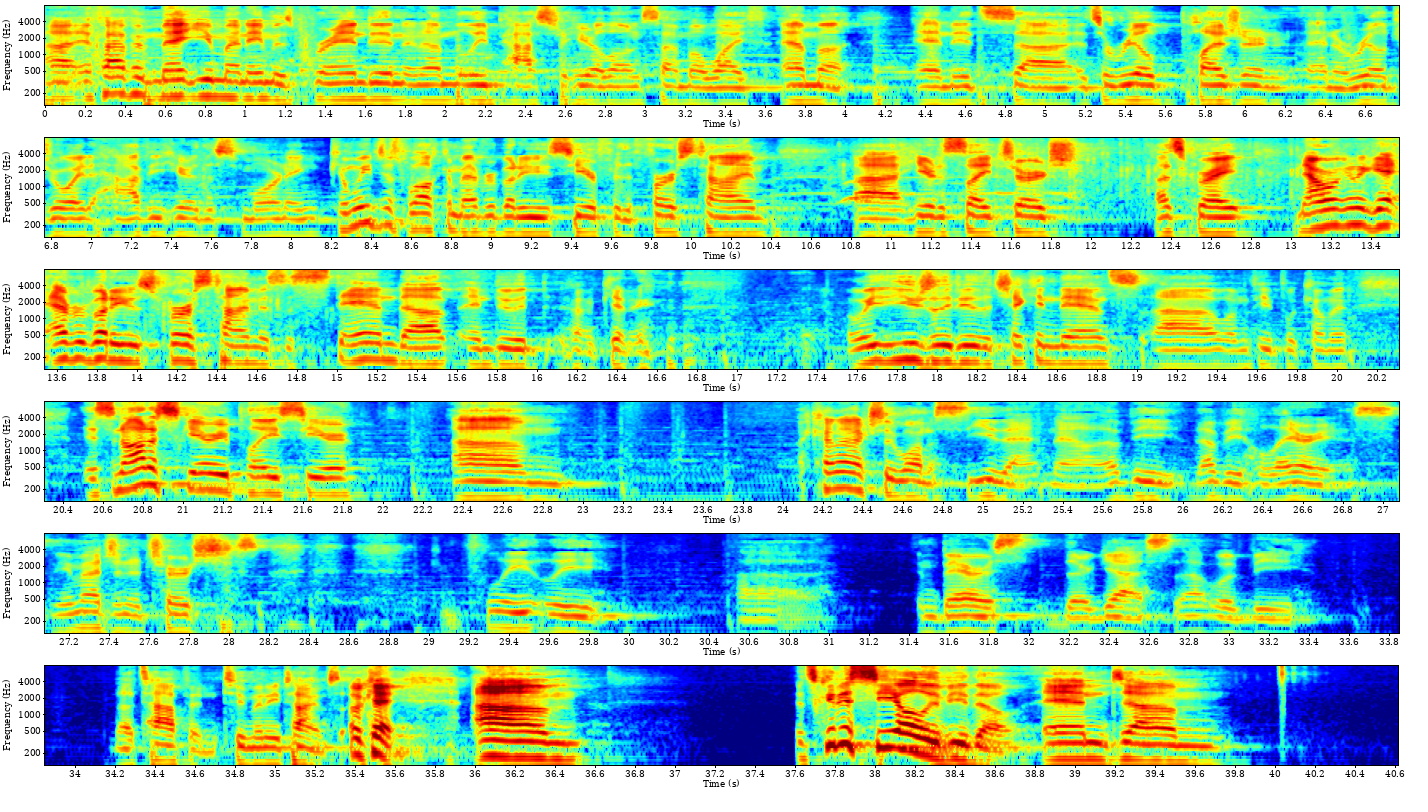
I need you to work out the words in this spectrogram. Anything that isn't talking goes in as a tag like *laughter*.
uh, if I haven't met you, my name is Brandon, and I'm the lead pastor here alongside my wife Emma. And it's uh, it's a real pleasure and, a real joy to have you here this morning. Can we just welcome everybody who's here for the first time uh, here to Slate Church? That's great. Now we're gonna get everybody whose first time is to stand up and do it. *laughs* I'm kidding. *laughs* We usually do the chicken dance uh, when people come in. It's not a scary place here. Um, I kind of actually want to see that now. That'd be that'd be hilarious. Can you imagine a church *laughs* just completely uh, embarrass their guests. That would be, that's happened too many times. Okay. Um, it's good to see all of you, though. And, um,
